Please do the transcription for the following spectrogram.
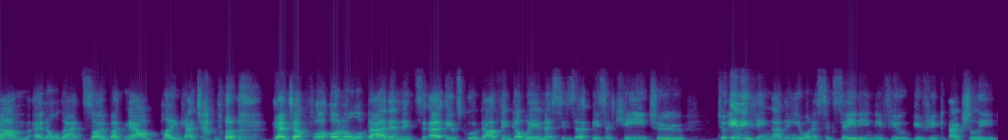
um and all that. So but now playing catch up catch up on all of that and it's uh, it's good. I think awareness is a is a key to to anything i think you want to succeed in. If you if you actually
